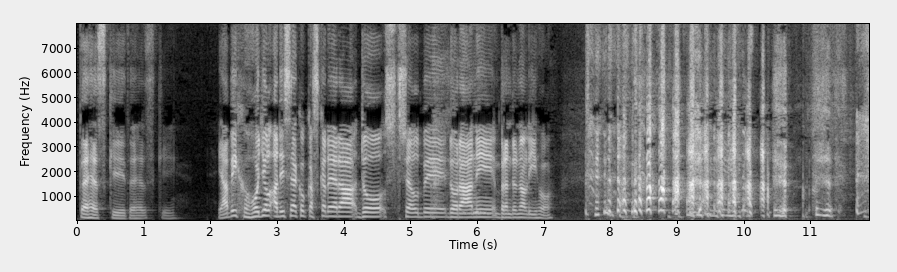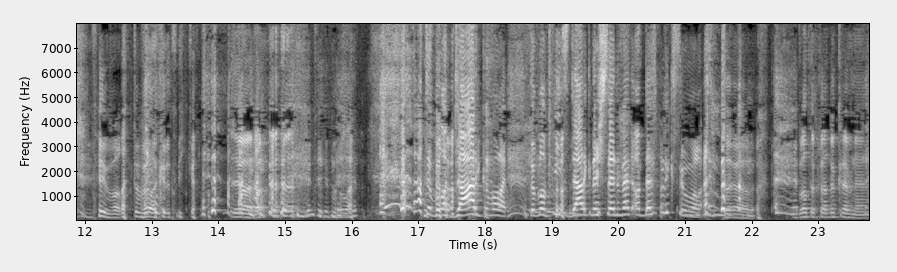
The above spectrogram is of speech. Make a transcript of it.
To je hezký, to je hezký. Já bych hodil Adise jako kaskadéra do střelby do rány Brandona Leeho. Ty vole, to bylo krutý. Jo, no. Ty vole. To bylo dark, vole. To bylo víc dark než Sandman od Netflixu, vole. To jo, no. Bylo to chladnokrevné,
